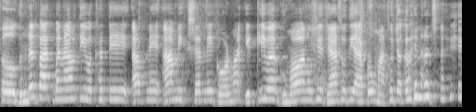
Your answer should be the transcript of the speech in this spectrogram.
તો ગુંદર પાક બનાવતી વખતે આપણે આ મિક્સરને ગોળમાં એટલી વાર ઘુમાવવાનું છે, જ્યાં સુધી આપણું માથું ચકરાઈ ના જાય.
